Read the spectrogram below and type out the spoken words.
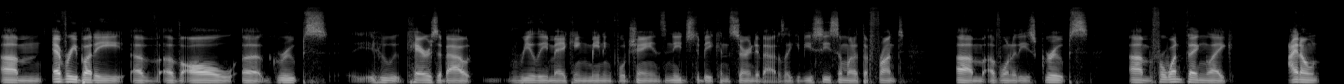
um, everybody of of all uh, groups who cares about really making meaningful change needs to be concerned about. It's like if you see someone at the front um, of one of these groups, um, for one thing, like I don't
